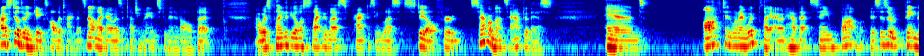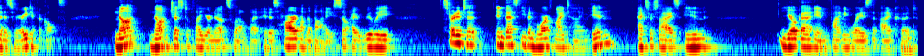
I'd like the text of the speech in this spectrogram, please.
I was still doing gigs all the time. It's not like I wasn't touching my instrument at all, but I was playing the viola slightly less, practicing less still for several months after this. And often when I would play, I would have that same thought. This is a thing that is very difficult. Not not just to play your notes well, but it is hard on the body. So I really started to invest even more of my time in exercise, in yoga, in finding ways that I could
